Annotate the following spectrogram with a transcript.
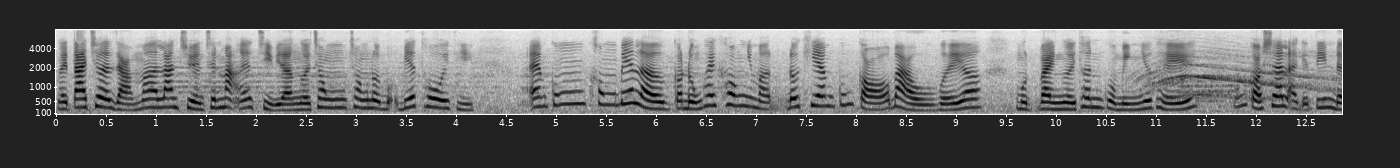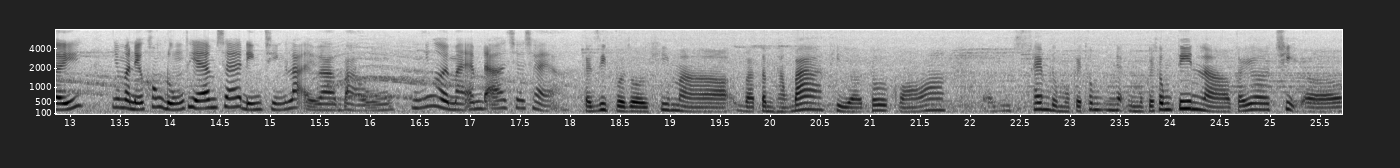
người ta chưa dám ờ, lan truyền trên mạng ấy, chỉ là người trong trong nội bộ biết thôi thì em cũng không biết là có đúng hay không nhưng mà đôi khi em cũng có bảo với ờ, một vài người thân của mình như thế cũng có share lại cái tin đấy nhưng mà nếu không đúng thì em sẽ đính chính lại và bảo những người mà em đã chia sẻ. Cái dịp vừa rồi khi mà vào tầm tháng 3 thì ờ, tôi có xem được một cái thông, nhận một cái thông tin là cái ờ, chị ờ,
